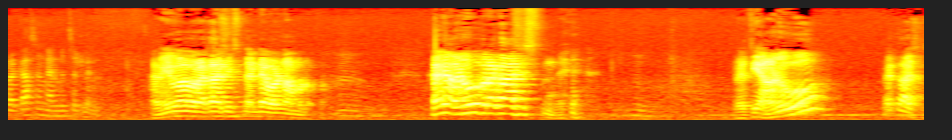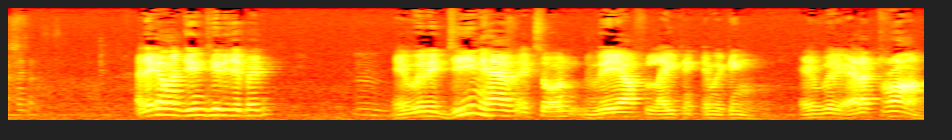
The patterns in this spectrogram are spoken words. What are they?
ప్రకాశం కనిపించట్లేదు. అమీబా ప్రకాశిస్తుందంటే ఎవడు నమ్మడు. కానీ అణువు ప్రకాశిస్తుంది. ప్రతి అణువు ప్రకాశిస్తుంది. అదేగా మన జీన్ థీరీ చెప్పేది? Every gene has its own way of light emitting every electron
